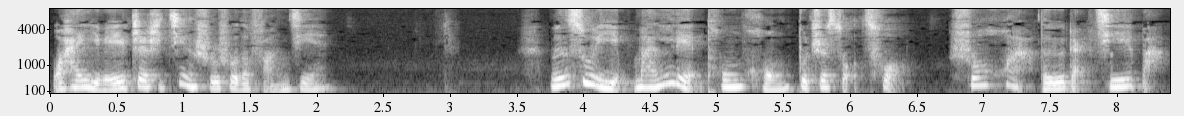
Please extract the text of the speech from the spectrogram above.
我还以为这是静叔叔的房间。”文素以满脸通红，不知所措，说话都有点结巴。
